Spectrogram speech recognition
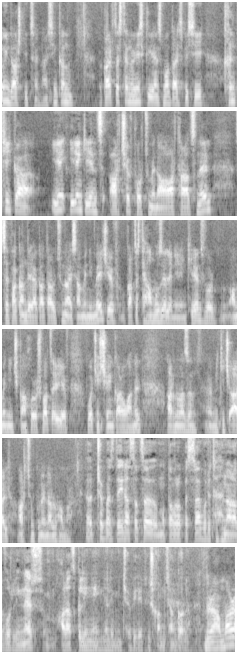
նույն դաշտից են, այսինքն կարծես թե նույնիսկ իրենց մոտ այսպիսի խնդիր կա իրենք իրենց արժև փորձում են արդարացնել սեփական դերակատարությունը այս ամենի մեջ եւ կարծես թե համոզել են իրենք իրենց, որ ամեն ինչ կանխորոշված է եւ ոչինչ չէին կարող անել առնվազն մի քիչ այլ արդյունք ունենալու համար։ Չէ, բայց դե իր ասածը մոտավորապես սա որ եթե հնարավոր լիներ, արած կլինեին էլի մինչև իր իշխանության գալը։ Դրա համար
